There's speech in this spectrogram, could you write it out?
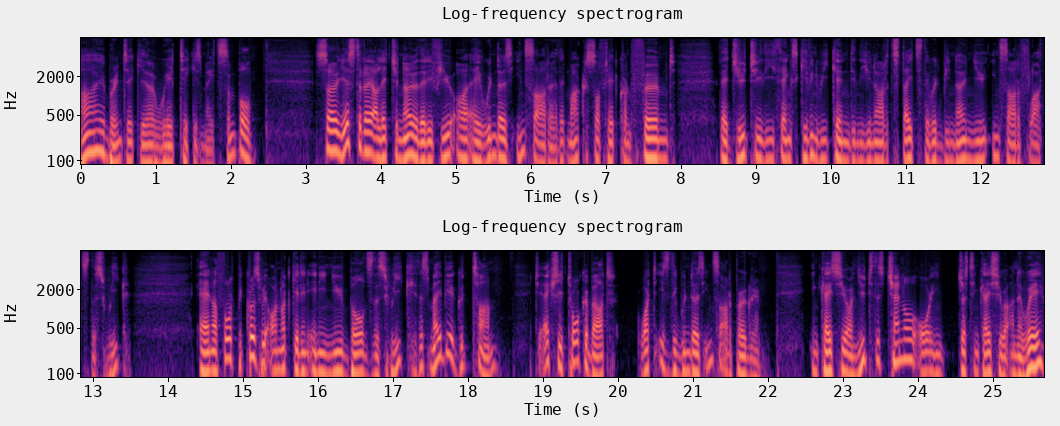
Hi, Brentech here, where tech is made simple. So yesterday I let you know that if you are a Windows insider, that Microsoft had confirmed that due to the Thanksgiving weekend in the United States, there would be no new insider flights this week. And I thought because we are not getting any new builds this week, this may be a good time to actually talk about what is the Windows Insider program. In case you are new to this channel or in, just in case you are unaware,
